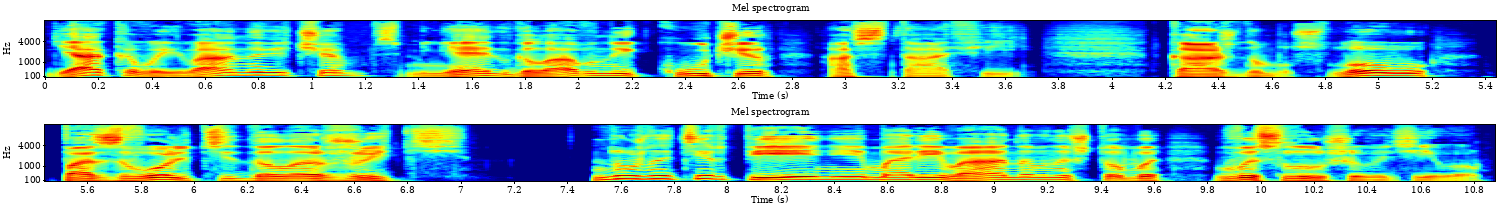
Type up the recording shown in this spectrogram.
Якова Ивановича сменяет главный кучер Астафий. Каждому слову «позвольте доложить». Нужно терпение Марьи Ивановны, чтобы выслушивать его.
